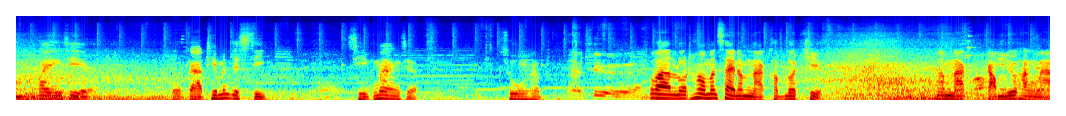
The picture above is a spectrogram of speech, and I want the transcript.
ำไว้ยังสี่โอกาสที่มันจะสีกสีกมากเสียสูงครับชื่อเพราะว่ารถห้ามันใส่น้ำหนักครับรถขีด น้ำหนักกำอยู่ข้างหน้า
